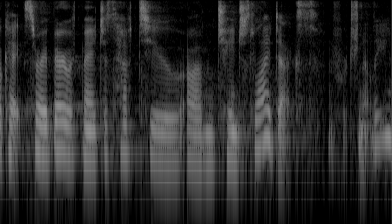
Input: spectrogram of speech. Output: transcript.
Okay, sorry, bear with me. I just have to um, change slide decks, unfortunately.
